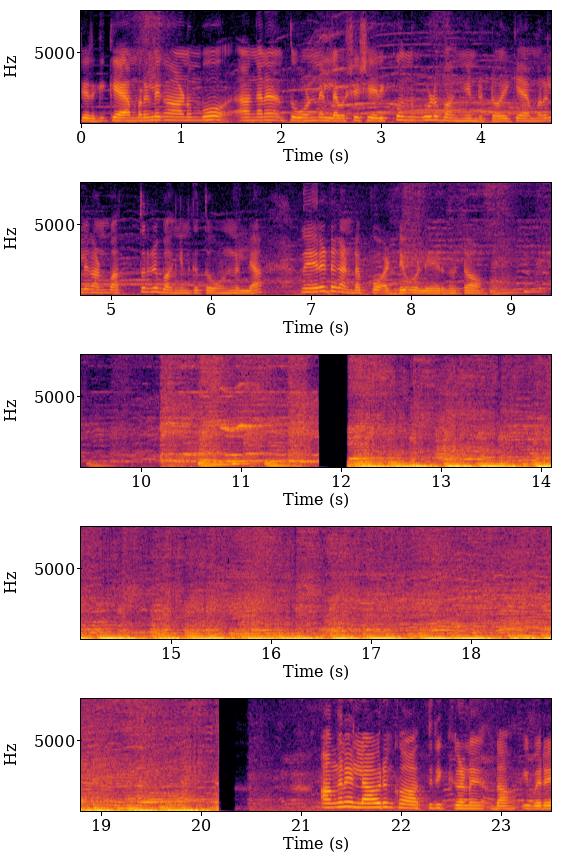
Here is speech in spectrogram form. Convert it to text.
ശരിക്കും ക്യാമറയിൽ കാണുമ്പോൾ അങ്ങനെ തോന്നുന്നില്ല. പക്ഷേ ശരിക്കും ഒന്നും കൂടെ ഭംഗിയുണ്ട് കേട്ടോ. ഈ ക്യാമറയിൽ കാണുമ്പോൾ അത്ര ഒരു ഭംഗി എനിക്ക് തോന്നുന്നില്ല. നേരിട്ട് കണ്ടപ്പോൾ അടിപൊളിയായിരുന്നു കേട്ടോ. അങ്ങനെ എല്ലാവരും കാത്തിരിക്കുകയാണ് ഇതാ ഇവരെ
